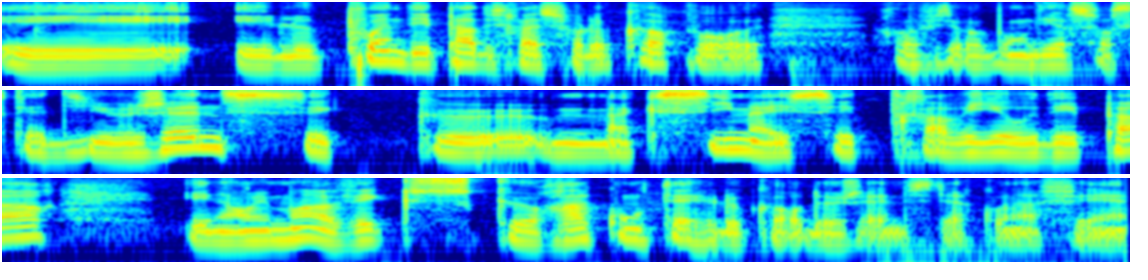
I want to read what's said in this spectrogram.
Et, le point de départ du travail sur le corps, pour rebondir sur ce qu'a dit Eugène, c'est que Maxime a essayé de travailler au départ énormément avec ce que racontait le corps d'Eugène. C'est-à-dire qu'on a fait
